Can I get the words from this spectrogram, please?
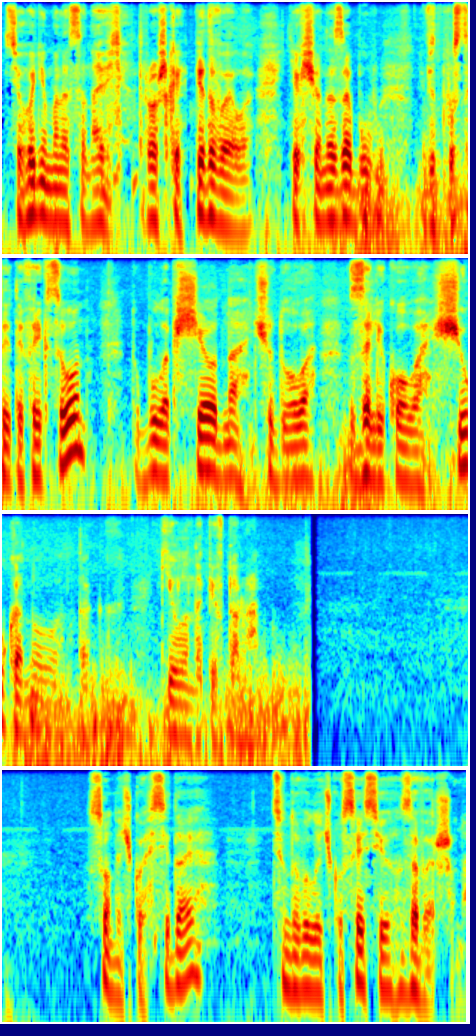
Сьогодні мене це навіть трошки підвело. Якщо не забув відпустити фрикціон, то була б ще одна чудова залікова щука, ну так, кіло на півтора. Сонечко сідає, цю невеличку сесію завершено.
